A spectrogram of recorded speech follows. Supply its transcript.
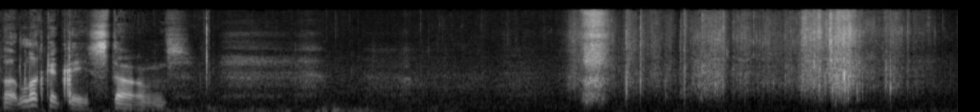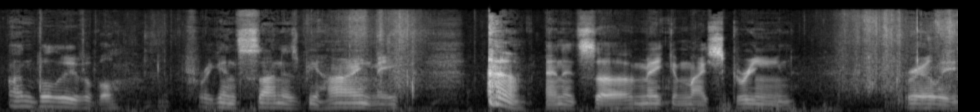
But look at these stones. Unbelievable. Friggin' sun is behind me. and it's uh, making my screen really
